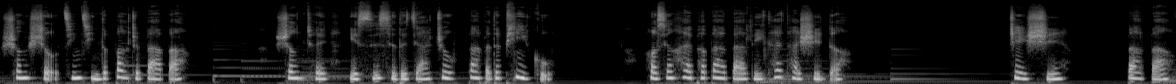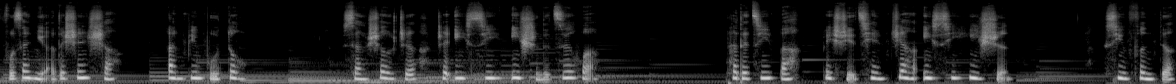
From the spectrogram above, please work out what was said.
双手紧紧地抱着爸爸，双腿也死死地夹住爸爸的屁股，好像害怕爸爸离开她似的。这时，爸爸伏在女儿的身上，按兵不动。享受着这一吸一吮的滋味，他的鸡巴被雪倩这样一吸一吮，兴奋的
